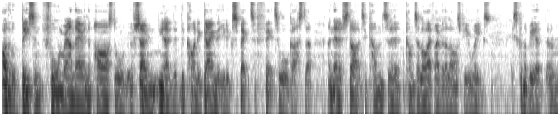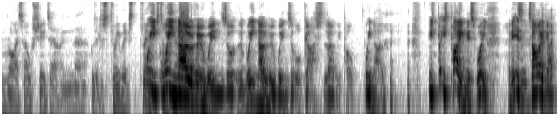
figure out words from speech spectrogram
either got decent form around there in the past or have shown you know the, the kind of game that you'd expect to fit to Augusta and then have started to come to come to life over the last few weeks. It's going to be a, a right old shootout, and uh, was it just three weeks? Three we weeks we know who wins. Or, We know who wins at Augusta, don't we, Paul? We know. he's he's playing this week, and it isn't Tiger.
